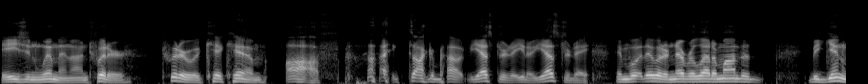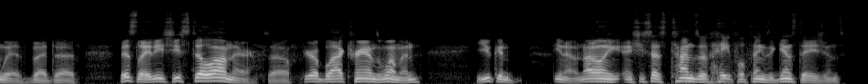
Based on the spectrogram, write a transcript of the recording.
Asian women on Twitter, Twitter would kick him off. like talk about yesterday, you know, yesterday, and they would have never let him on to begin with. But uh, this lady, she's still on there. So if you're a black trans woman, you can you know, not only, and she says tons of hateful things against Asians,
